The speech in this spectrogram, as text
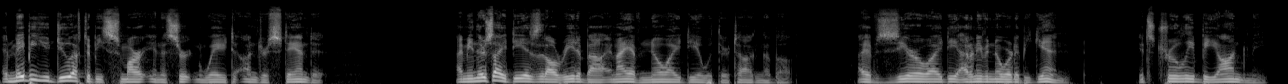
and maybe you do have to be smart in a certain way to understand it. I mean, there's ideas that I'll read about, and I have no idea what they're talking about. I have zero idea. I don't even know where to begin. It's truly beyond me.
